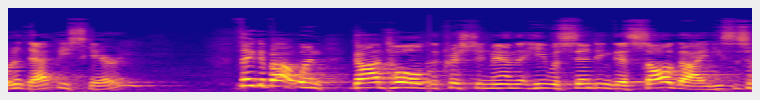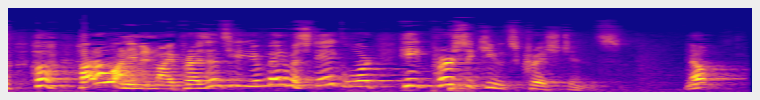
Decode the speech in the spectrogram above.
wouldn't that be scary? Think about when God told the Christian man that he was sending this Saul guy, and he says, oh, I don't want him in my presence. You've made a mistake, Lord. He persecutes Christians. Nope.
